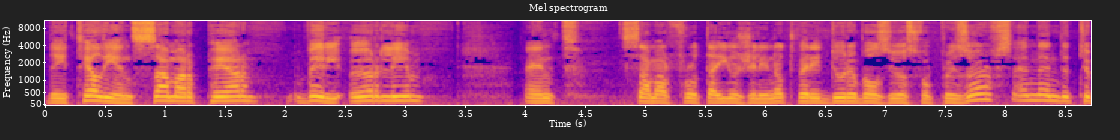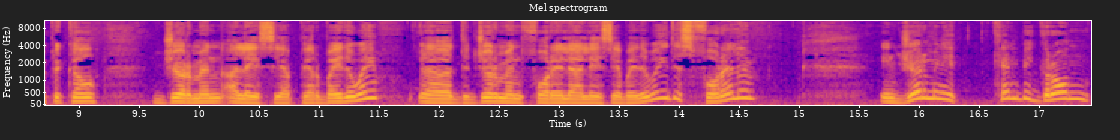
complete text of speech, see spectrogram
the Italian summer pear, very early, and summer fruit are usually not very durable, used for preserves, and then the typical German Alessia pear, by the way. Uh, the German Forelle Alessia, by the way, this Forelle in Germany can be grown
